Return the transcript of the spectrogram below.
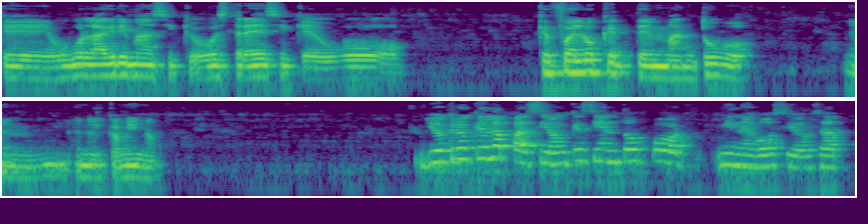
que hubo lágrimas y que hubo estrés y que hubo... ¿Qué fue lo que te mantuvo en, en el camino? Yo creo que es la pasión que siento por mi negocio. O sea,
